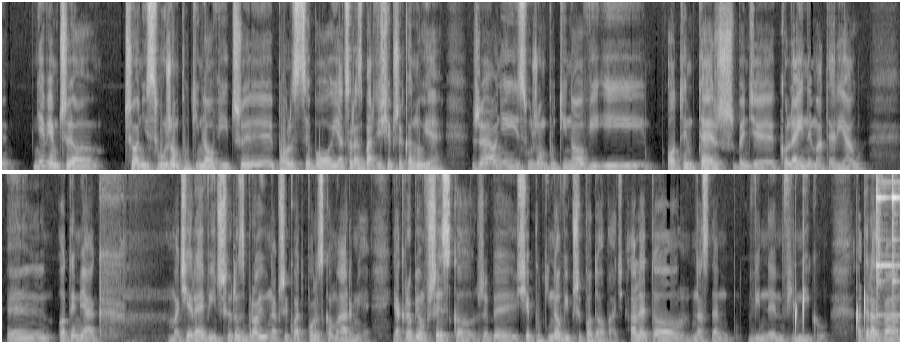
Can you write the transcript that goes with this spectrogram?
Y, Nie wiem, czy, o, czy oni służą Putinowi, czy Polsce, bo ja coraz bardziej się przekonuję, że oni służą Putinowi i o tym też będzie kolejny materiał. Yy, O tym, jak Macierewicz rozbroił na przykład polską armię, jak robią wszystko, żeby się Putinowi przypodobać, ale to w innym filmiku. A teraz Wam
